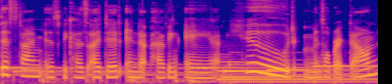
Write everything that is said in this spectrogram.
this time is because I did end up having a huge mental breakdown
